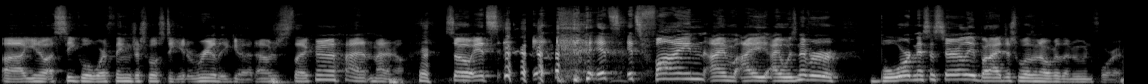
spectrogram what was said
Uh, you know, a sequel where things are supposed to get really good. I was just like, eh, I, I, don't know. so it's it, it's it's fine. I'm I I was never bored necessarily, but I just wasn't over the moon for it.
